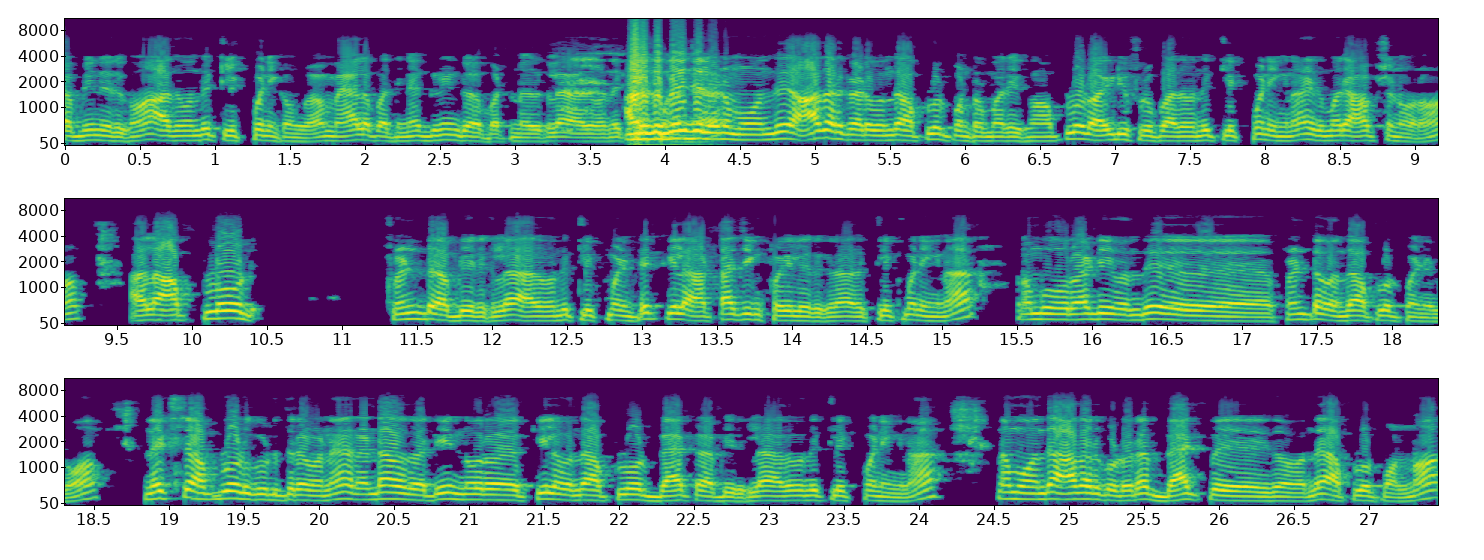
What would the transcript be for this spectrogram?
அப்படின்னு இருக்கும். அதை வந்து கிளிக் பண்ணிக்கோங்க. மேல பாத்தீங்கன்னா கிரீன் கலர் பட்டன் இருக்குல்ல அது வந்து அடுத்த பேஜ்ல நம்ம வந்து ஆதார் கார்டு வந்து அப்லோட் பண்ற மாதிரி இருக்கும். அப்லோட் ஐடி ப்ரூஃப் அதை வந்து கிளிக் பண்ணீங்கன்னா இது மாதிரி ஆப்ஷன் வரும். அதுல அப்லோட் ஃப்ரண்ட் அப்படி இருக்குல்ல அதை வந்து கிளிக் பண்ணிட்டு கீழே அட்டாச்சிங் ஃபைல் இருக்குல்ல அதை கிளிக் பண்ணிங்கன்னா நம்ம ஒரு வாட்டி வந்து ஃப்ரண்ட்டை வந்து அப்லோட் பண்ணிடுவோம். நெக்ஸ்ட் அப்லோடு கொடுத்துறவனே ரெண்டாவது வாட்டி இன்னொரு கீழே வந்து அப்லோட் பேக் அப்படி இருக்குல்ல அதை வந்து கிளிக் பண்ணீங்கன்னா நம்ம வந்து ஆதார் கார்டோட பேக் இதை வந்து அப்லோட் பண்ணோம்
